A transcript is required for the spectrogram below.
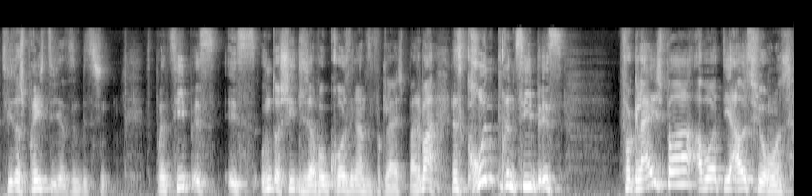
es widerspricht sich jetzt ein bisschen. Das Prinzip ist, ist unterschiedlich, aber im Großen und Ganzen vergleichbar. Das Grundprinzip ist vergleichbar, aber die Ausführung ist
